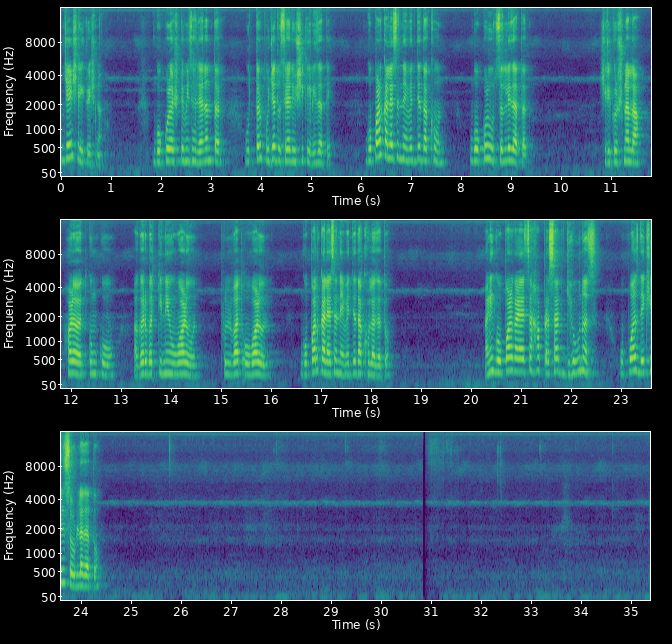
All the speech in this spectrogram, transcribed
जय श्रीकृष्ण. गोकुळ अष्टमी झाल्यानंतर उत्तर पूजा दुसऱ्या दिवशी केली जाते. गोपाळकाल्याचे नैवेद्य दाखवून गोकुळ उचलले जातात. श्रीकृष्णाला हळद कुंकू अगरबत्तीने ओवाळून फुलवात ओवाळून गोपाळकाल्याचा नैवेद्य दाखवला जातो. आणि गोपाळकाळ्याचा हा प्रसाद घेऊनच उपवास देखील सोडला जातो.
